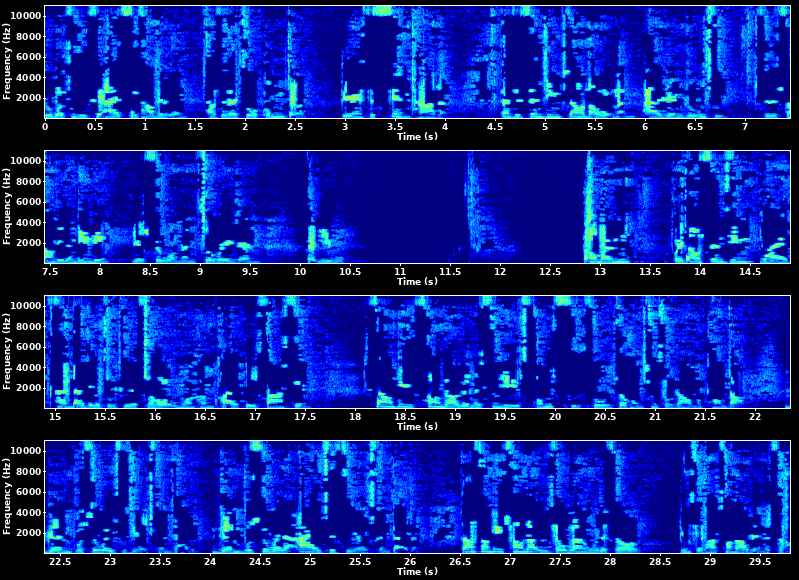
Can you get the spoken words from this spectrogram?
如果自己去爱其他的人，他是在做功德，别人是欠他的。但是圣经教导我们，爱人如己是上帝的命令，也是我们作为人的义务。当我们回到圣经来看待这个主题的时候，我们很快会发现，上帝创造人的心意从起初就很清楚，让我们看到，人不是为自己而存在的，人不是为了爱自己而存在的。当上帝创造宇宙万物的时候，并且他创造人的时候，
